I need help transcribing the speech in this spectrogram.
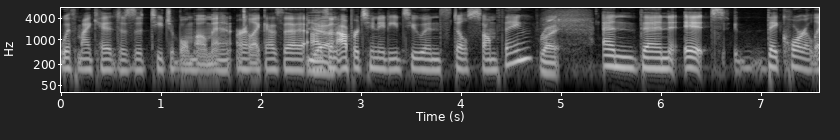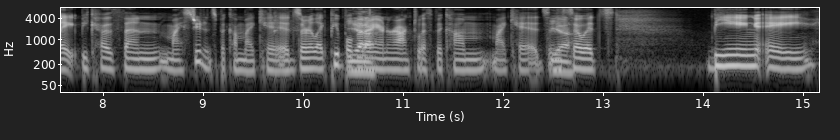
with my kids as a teachable moment, or like as a Yeah. as an opportunity to instill something. Right. and then it they correlate because then my students become my kids or like people that i interact with become my kids and Yeah. so it's being a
